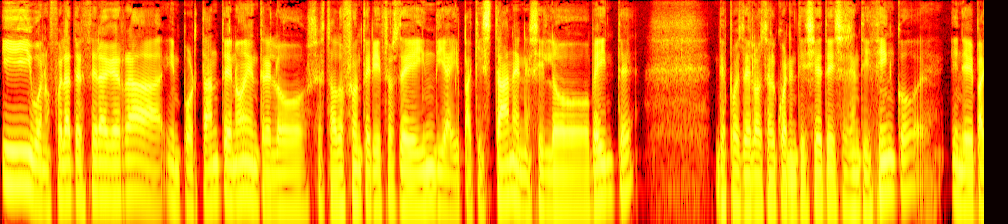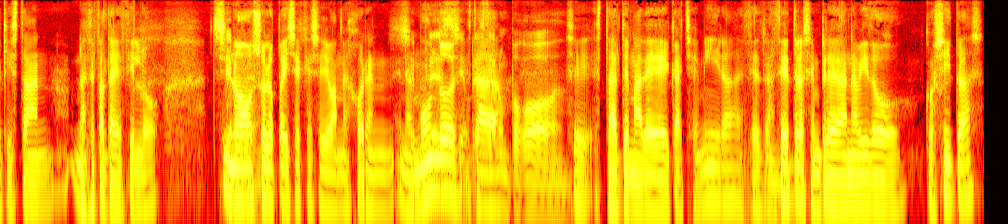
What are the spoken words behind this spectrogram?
Y bueno, fue la tercera guerra importante ¿no? entre los estados fronterizos de India y Pakistán en el siglo XX, después de los del 47 y 65. Eh, India y Pakistán, no hace falta decirlo, Siempre. no son los países que se llevan mejor en, en el mundo. Siempre Está- están un poco. Sí, está el tema de Cachemira, etcétera, Mm. etcétera. Siempre han habido cositas.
